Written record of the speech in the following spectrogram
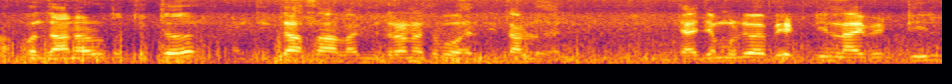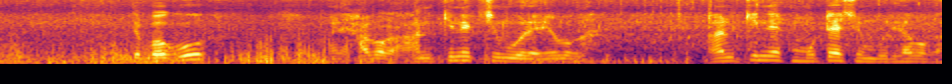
आपण जाणार होतो तिथं आणि तिथं असा आला मित्रांनो असं भरती चालू झाली. त्याच्यामुळे भेटतील नाही भेटतील ते बघू. आणि हा बघा आणखीन एक चिंबूर आहे हे बघा. आणखीन एक मोठ्या शिंबूर हा बघा.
